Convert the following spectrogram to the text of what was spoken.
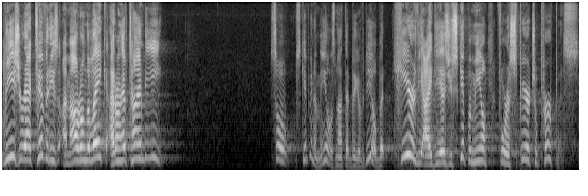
leisure activities, I'm out on the lake, I don't have time to eat. So, skipping a meal is not that big of a deal. But here, the idea is you skip a meal for a spiritual purpose.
